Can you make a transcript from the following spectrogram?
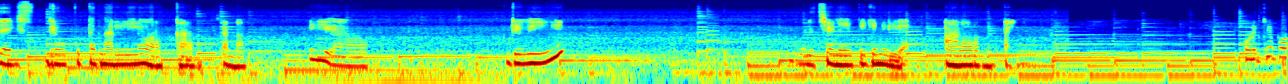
ഗൈസ് നല്ല ഉറക്കാണ്. കണ്ടോ? അയ്യോ. രവി വിളിച്ചെണീപ്പിക്കുന്നില്ല. ആളുറങ്ങട്ടെ. കുളിക്കപ്പോ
